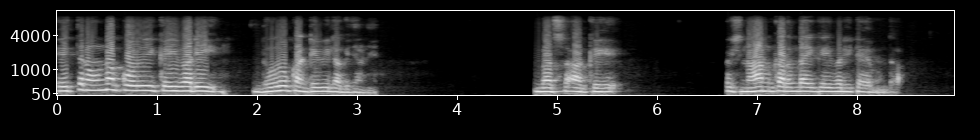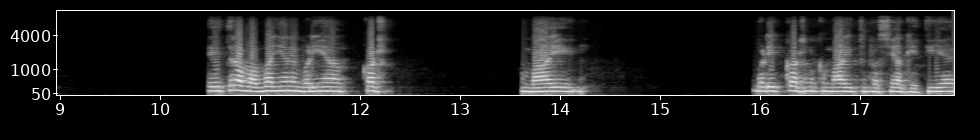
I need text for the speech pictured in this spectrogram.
ਇਸ ਤਰ੍ਹਾਂ ਉਹਨਾਂ ਕੋਲ ਵੀ ਕਈ ਵਾਰੀ ਦੋ ਦੋ ਘੰਟੇ ਵੀ ਲੱਗ ਜਾਣੇ। ਬਸ ਆ ਕੇ ਇਸ਼ਨਾਨ ਕਰਨ ਦਾ ਹੀ ਕਈ ਵਾਰੀ ਟਾਈਮ ਹੁੰਦਾ। ਇਸ ਤਰ੍ਹਾਂ ਬਾਬਾ ਜੀ ਨੇ ਬੜੀਆਂ ਕਠ ਕਮਾਈ, ਬੜੀ ਕਠਨ ਕਮਾਈ ਤਪੱਸਿਆ ਕੀਤੀ ਹੈ।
